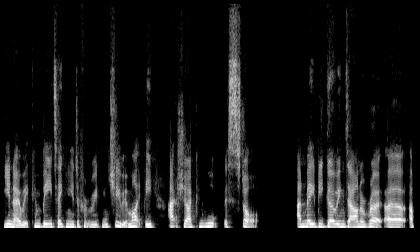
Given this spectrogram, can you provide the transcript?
you know it can be taking a different route in tube. It might be actually i can walk this stop and maybe going down a road uh, a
